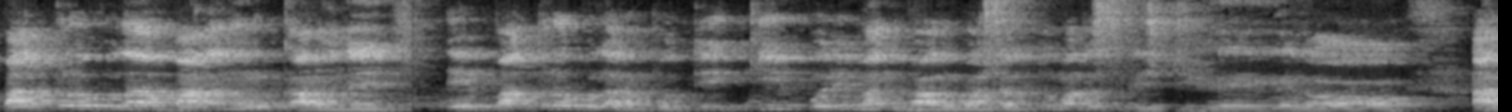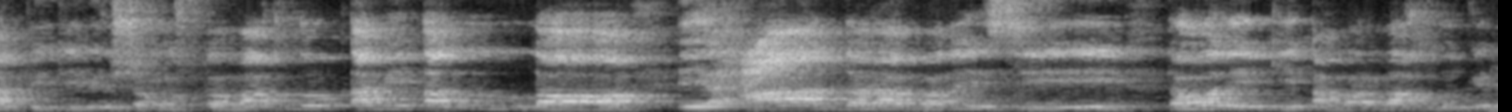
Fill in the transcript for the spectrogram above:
পাত্রগুলা বানানোর কারণে এই পাত্রগুলার প্রতি কি পরিমাণ ভালোবাসা তোমার সৃষ্টি হয়ে গেল? আর পৃথিবীর সমস্ত মাখলুক আমি আল্লাহ এই হাত দ্বারা বানাইছি। তাহলে কি আমার মাখলুকের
